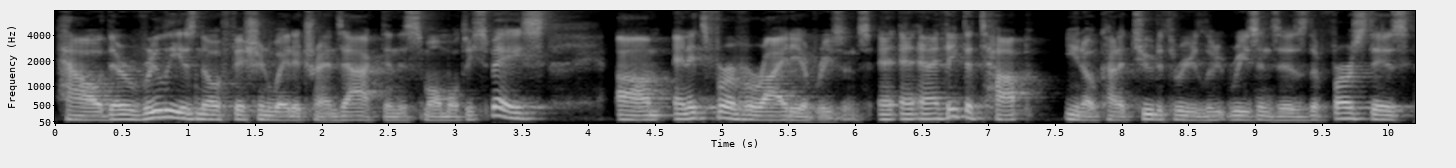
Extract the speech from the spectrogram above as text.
how there really is no efficient way to transact in this small multi space. Um, and it's for a variety of reasons. And, and, and I think the top, you know, kind of two to three reasons is the first is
